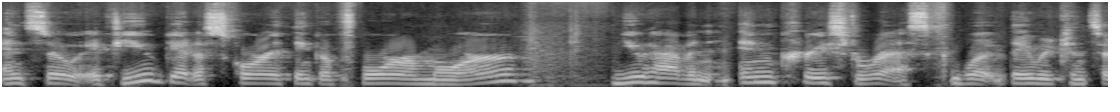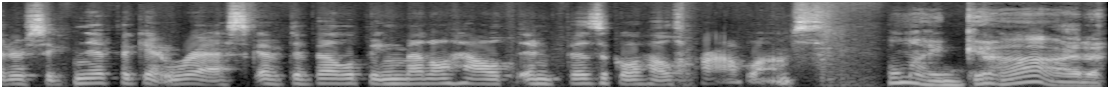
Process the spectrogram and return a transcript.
And so if you get a score, I think, of four or more, you have an increased risk, what they would consider significant risk of developing mental health and physical health problems. Oh my God.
